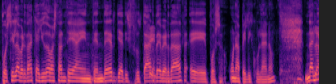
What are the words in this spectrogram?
Pues sí, la verdad que ayuda bastante a entender y a disfrutar Sí. de verdad eh, pues una película, ¿no? Daniel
